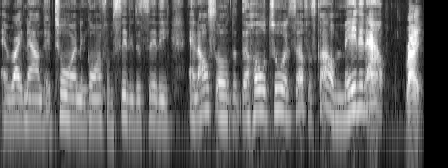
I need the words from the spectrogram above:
And right now they're touring and going from city to city, and also the, the whole tour itself is called "Made It Out." right.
